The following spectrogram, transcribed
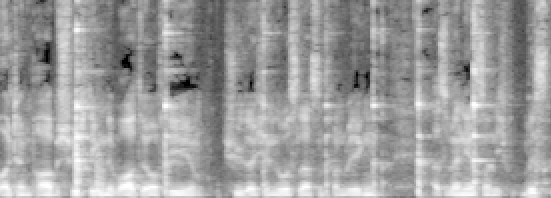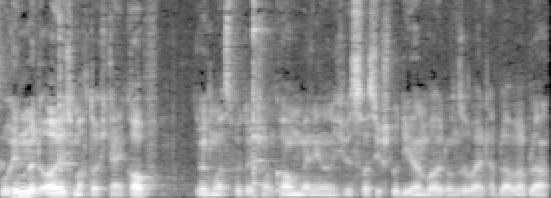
wollte ein paar beschwichtigende Worte auf die Schülerchen loslassen, von wegen, also wenn ihr jetzt noch nicht wisst, wohin mit euch, macht euch keinen Kopf, irgendwas wird euch schon kommen, wenn ihr noch nicht wisst, was ihr studieren wollt und so weiter, bla bla bla.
